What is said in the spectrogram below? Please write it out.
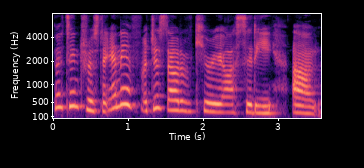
That's interesting. And if just out of curiosity, um,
